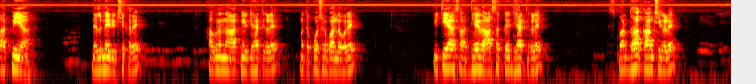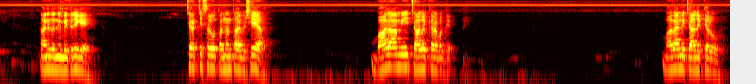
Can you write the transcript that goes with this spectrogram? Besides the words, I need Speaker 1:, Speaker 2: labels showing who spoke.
Speaker 1: ಆತ್ಮೀಯ ನೆಲಮೆ ವೀಕ್ಷಕರೇ ಹಾಗೂ ನನ್ನ ಆತ್ಮೀಯ ವಿದ್ಯಾರ್ಥಿಗಳೇ ಮತ್ತು ಪೋಷಕ ಬಾಂಧವರೇ, ಇತಿಹಾಸ ಅಧ್ಯಯನದ ಆಸಕ್ತ ವಿದ್ಯಾರ್ಥಿಗಳೇ, ಸ್ಪರ್ಧಾಕಾಂಕ್ಷಿಗಳೇ, ನಾನಿದು ನಿಮ್ಮ ಎದುರಿಗೆ ಚರ್ಚಿಸಲು ತನ್ನಂತಹ ವಿಷಯ ಬಾದಾಮಿ ಚಾಲುಕ್ಯರ ಬಗ್ಗೆ. ಬಾದಾಮಿ ಚಾಲುಕ್ಯರು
